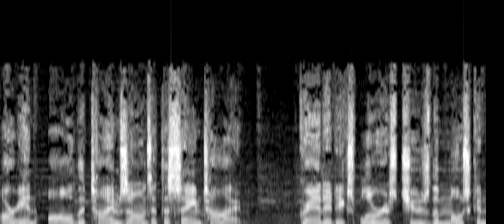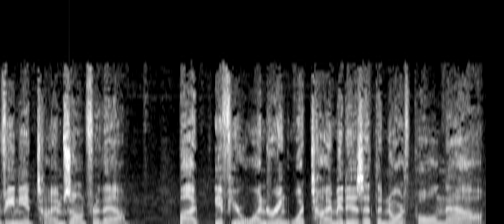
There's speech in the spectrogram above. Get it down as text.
are in all the time zones at the same time. Granted, explorers choose the most convenient time zone for them. But if you're wondering what time it is at the North Pole now,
